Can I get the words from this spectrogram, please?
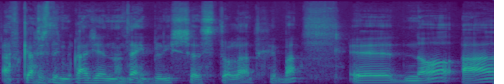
a w każdym razie no, najbliższe 100 lat chyba. Y, No, a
